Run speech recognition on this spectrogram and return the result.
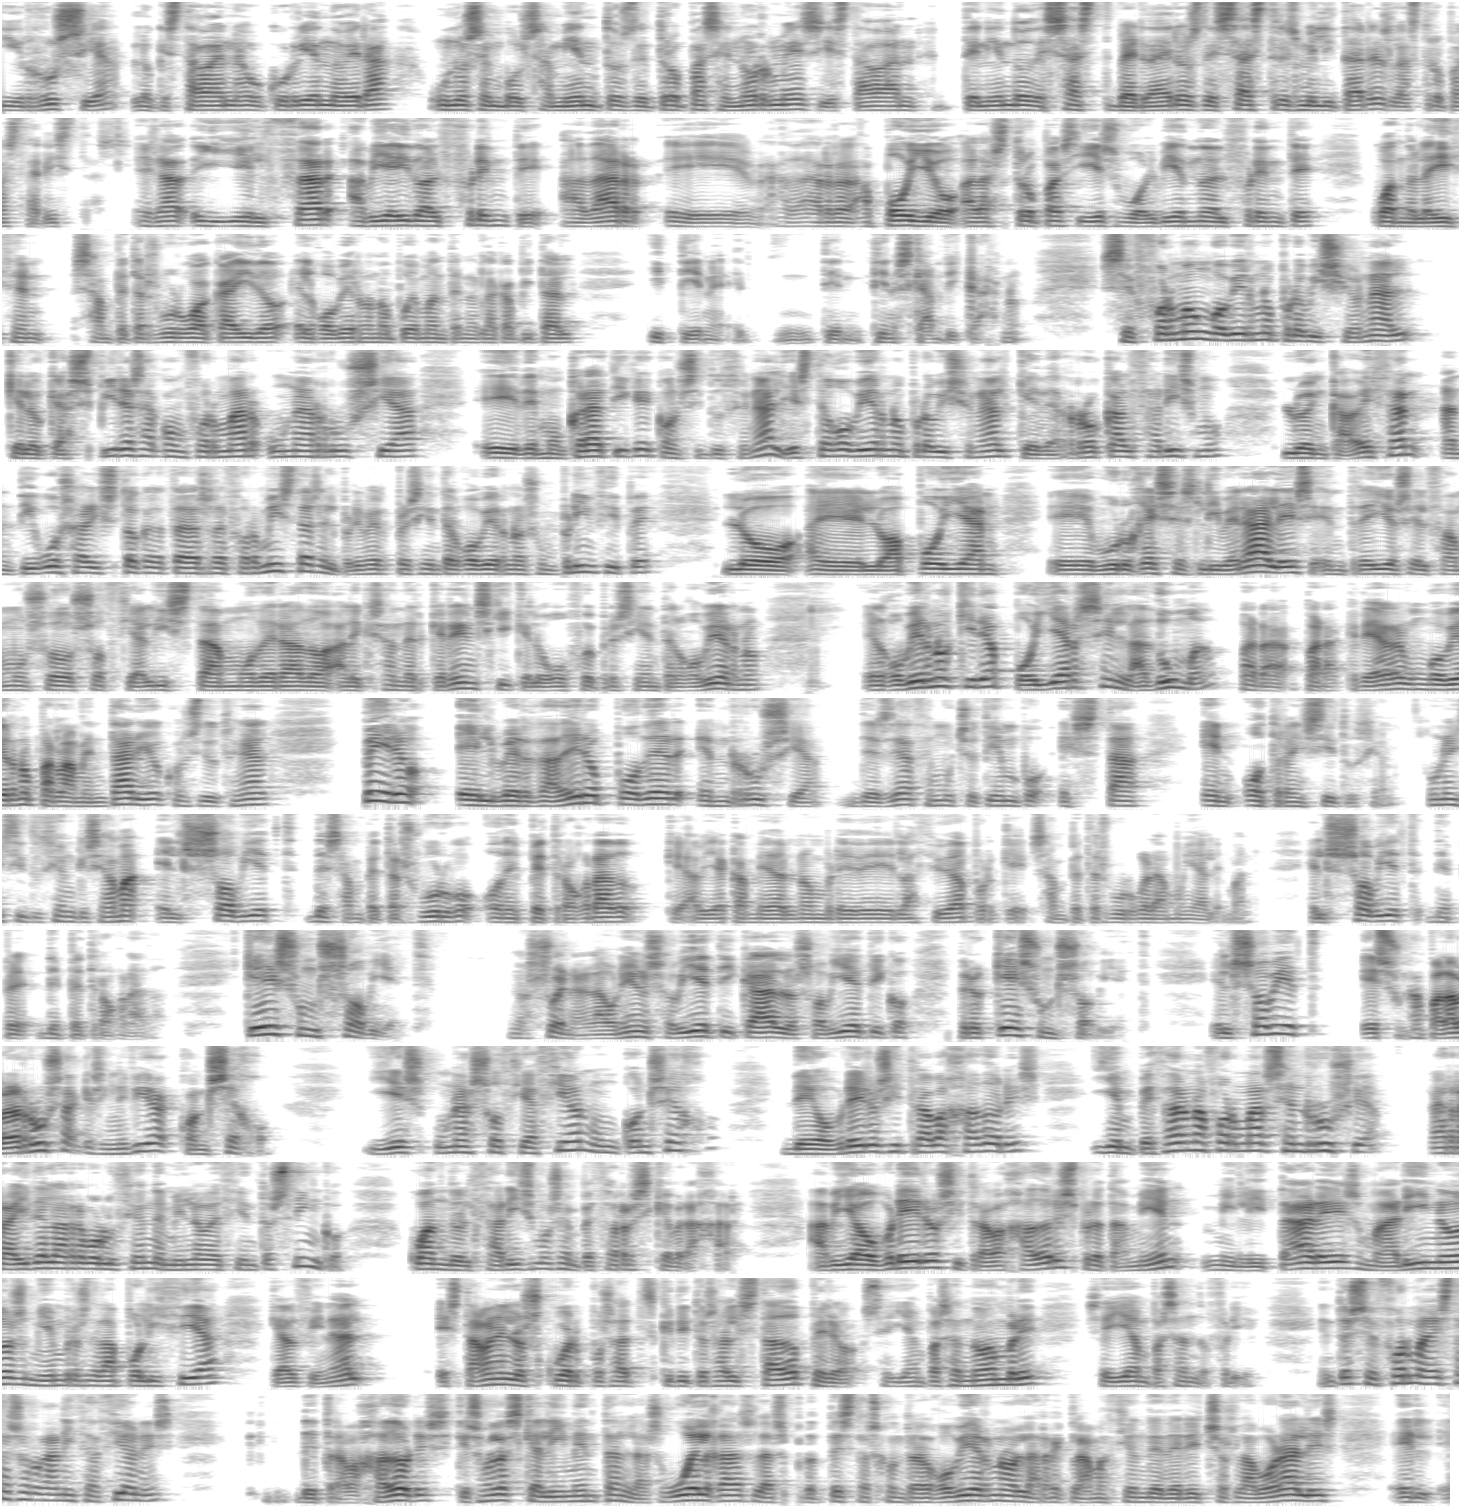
y Rusia, lo que estaban ocurriendo era unos embolsamientos de tropas enormes y estaban teniendo verdaderos desastres militares las tropas zaristas. Era, y el zar había ido al frente a dar, eh, a dar apoyo a las tropas y es volviendo al frente cuando le dicen San Petersburgo ha caído, el gobierno no puede mantener la capital y tiene, tienes que abdicar. ¿no? Se forma un gobierno provisional que lo que aspira es a conformar una Rusia eh, democrática y constitucional. Y este gobierno provisional que derroca al zarismo lo encabezan antiguos aristócratas reformistas, el primer presidente del gobierno es un príncipe, lo, eh, lo apoyan eh, burgueses liberales, entre ellos el famoso socialista moderado Alexander Kerensky, que luego fue presidente del gobierno. El gobierno quiere apoyarse en la Duma para, para crear un gobierno parlamentario, constitucional, pero el verdadero poder en Rusia desde hace mucho tiempo está en otra institución, una institución que se llama el Soviet de San Petersburgo o de Petrogrado, que había cambiado el nombre de la ciudad porque San Petersburgo era muy alemán. El Soviet de, Petrogrado. ¿Qué es un Soviet? Nos suena la Unión Soviética, lo soviético, pero ¿qué es un Soviet? El Soviet es una palabra rusa que significa consejo y es una asociación, un consejo de obreros y trabajadores y empezaron a formarse en Rusia a raíz de la revolución de 1905, cuando el zarismo se empezó a resquebrajar. Había obreros y trabajadores, pero también militares, marinos, miembros de la policía, que al final estaban en los cuerpos adscritos al Estado, pero seguían pasando hambre, seguían pasando frío. Entonces se forman estas organizaciones de trabajadores, que son las que alimentan las huelgas, las protestas contra el gobierno, la reclamación de derechos laborales,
